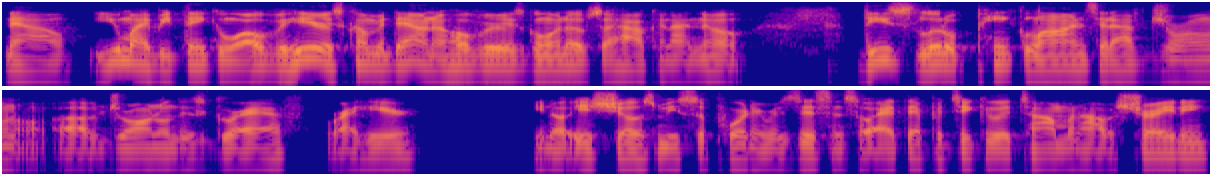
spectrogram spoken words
Now, you might be thinking, well, over here is coming down and over here is going up. So how can I know? These little pink lines that I've drawn uh, drawn on this graph right here, you know, it shows me support and resistance. So at that particular time when I was trading,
